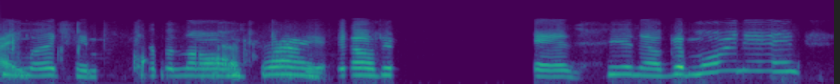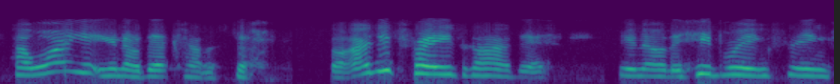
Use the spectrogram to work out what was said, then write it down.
Right. too much. They live alone. That's right. They're elder. And, you know, good morning. How are you? You know, that kind of stuff. So I just praise God that, you know, that He brings things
